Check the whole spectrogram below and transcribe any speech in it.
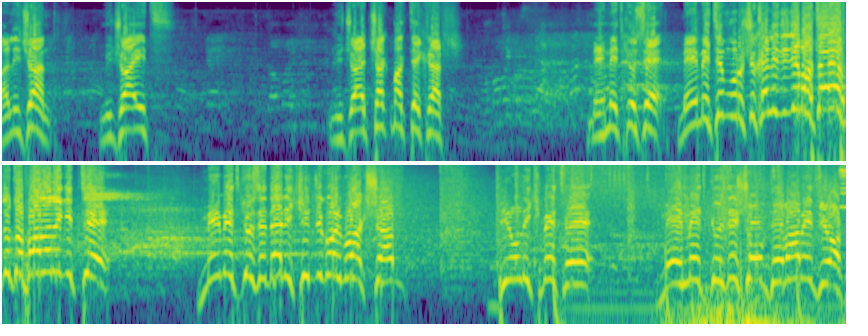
Alican, Mücahit. Mücahit Çakmak tekrar. Mehmet Göze. Mehmet'in vuruşu kaleci Cem hata yaptı. Top ağlara gitti. Mehmet Göze'den ikinci gol bu akşam. Birol Hikmet ve Mehmet Göze şov devam ediyor.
